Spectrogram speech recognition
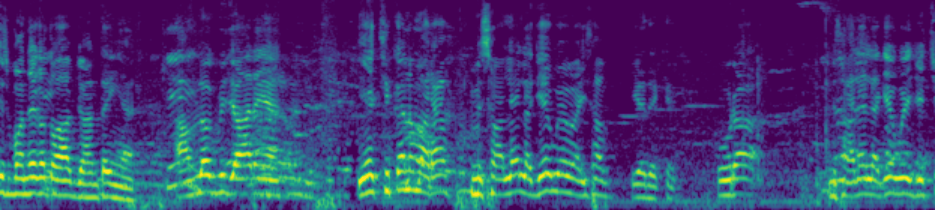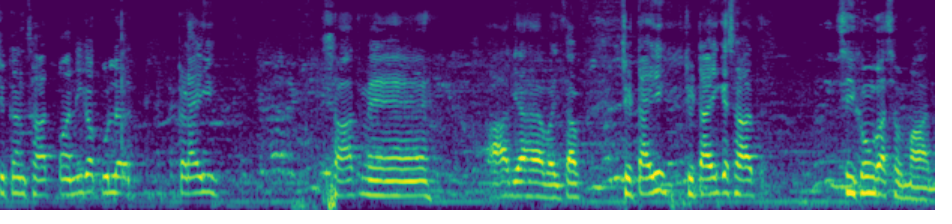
इस बंदे को तो आप जानते ही हैं। हम लोग भी जा रहे हैं। ये चिकन हमारा मिसाले लगे हुए भाई साहब। ये देखें पूरा मिसाले लगे हुए ये चिकन साथ पानी का कूलर कढ़ाई साथ में आ गया है भाई साहब चिटाई चिटाई के साथ सीखों का सम्मान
